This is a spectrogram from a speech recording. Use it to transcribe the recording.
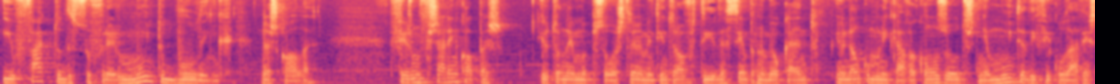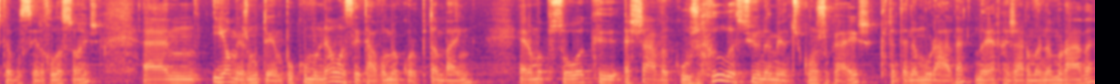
E o facto de sofrer muito bullying na escola fez-me fechar em copas eu tornei uma pessoa extremamente introvertida, sempre no meu canto, eu não comunicava com os outros, tinha muita dificuldade em estabelecer relações um, e, ao mesmo tempo, como não aceitava o meu corpo também, era uma pessoa que achava que os relacionamentos conjugais, portanto a namorada, não é? arranjar uma namorada,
